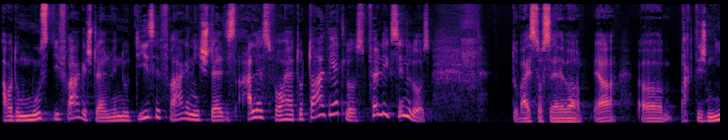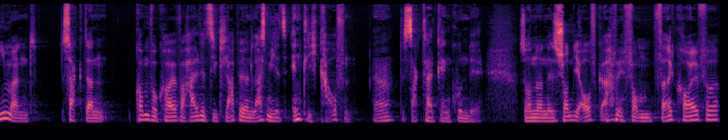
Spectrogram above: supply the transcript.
Aber du musst die Frage stellen. Wenn du diese Frage nicht stellst, ist alles vorher total wertlos, völlig sinnlos. Du weißt doch selber, ja, äh, praktisch niemand sagt dann, komm Verkäufer, haltet die Klappe und lass mich jetzt endlich kaufen. Ja, das sagt halt kein Kunde, sondern es ist schon die Aufgabe vom Verkäufer,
